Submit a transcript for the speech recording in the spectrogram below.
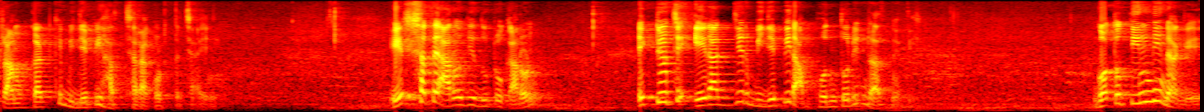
ট্রাম্প কার্ডকে বিজেপি হাতছাড়া করতে চায়নি। এর সাথে আরও যে দুটো কারণ, একটি হচ্ছে এ রাজ্যের বিজেপির আভ্যন্তরীণ রাজনীতি। গত তিন দিন আগে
